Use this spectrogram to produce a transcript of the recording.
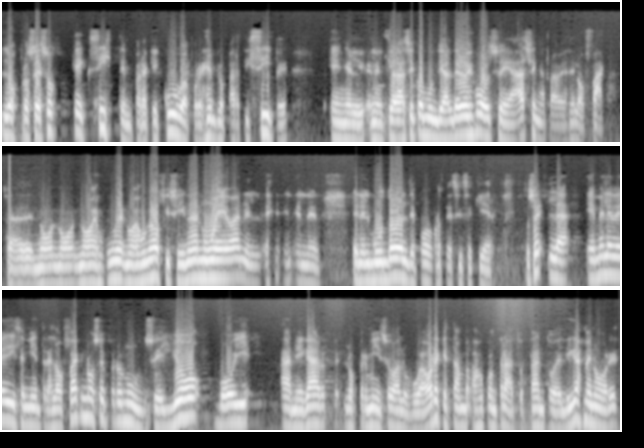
los procesos que existen para que Cuba, por ejemplo, participe en el, en el Clásico Mundial de Béisbol se hacen a través de la OFAC. O sea, no, no, no, es, una, no es una oficina nueva en el, en, el, en el mundo del deporte, si se quiere. Entonces, la MLB dice, mientras la OFAC no se pronuncie, yo voy a negar los permisos a los jugadores que están bajo contrato, tanto de ligas menores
